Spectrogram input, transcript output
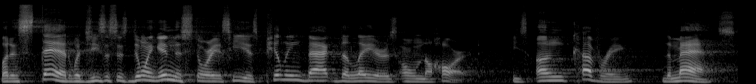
But instead, what Jesus is doing in this story is he is peeling back the layers on the heart, he's uncovering the mask.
